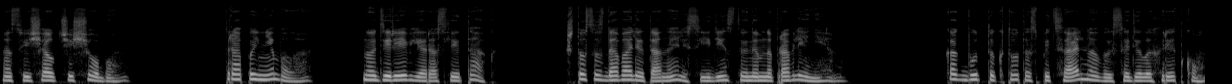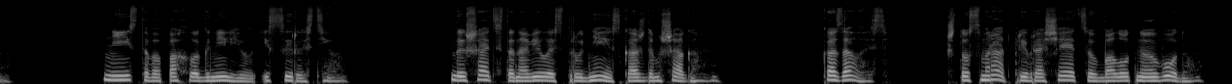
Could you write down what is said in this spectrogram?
освещал чащобу. Тропы не было, но деревья росли так, что создавали тоннель с единственным направлением. Как будто кто-то специально высадил их редком. Неистово пахло гнилью и сыростью. Дышать становилось труднее с каждым шагом. Казалось, что смрад превращается в болотную воду,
